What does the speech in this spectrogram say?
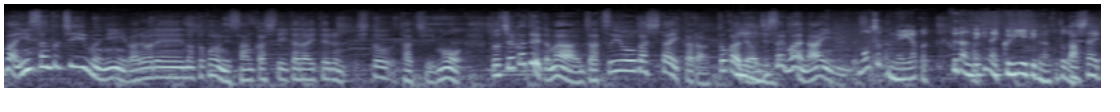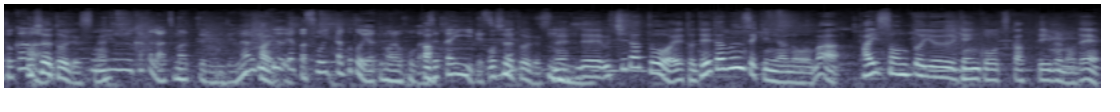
まあ、インスタントチームに我々のところに参加していただいている人たちもどちらかというと、まあ、雑用がしたいからとかではうん。実際まあないんですよね。もうちょっとね、やっぱ普段できないクリエイティブなことがしたいとか、あおっしゃる通りですね。そういう方が集まってるんで、なるべはい。くやっぱそういったことをやってもらう方が絶対いいですよね。おっしゃる通りですね、うん。でうちだと,、えー、とデータ分析にあの、まあ、Python という言語を使っているので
